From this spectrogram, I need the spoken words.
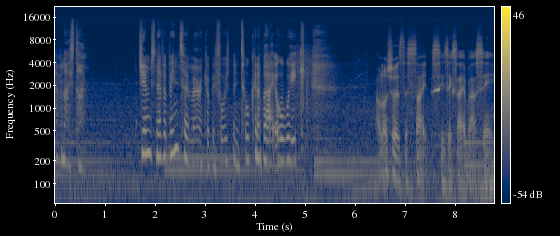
Have a nice time. Jim's never been to America before. He's been talking about it all week. I'm not sure it's the sights he's excited about seeing.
